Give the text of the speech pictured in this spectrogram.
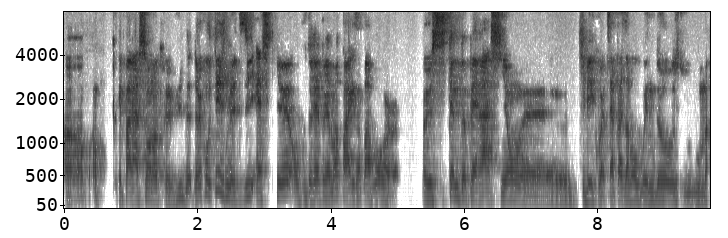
en, en, préparation à l'entrevue. D'un côté, je me dis, est-ce qu'on voudrait vraiment, par exemple, avoir un, un système d'opération euh, québécois. À la place d'avoir Windows ou, Mac,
